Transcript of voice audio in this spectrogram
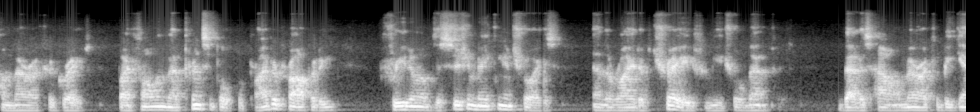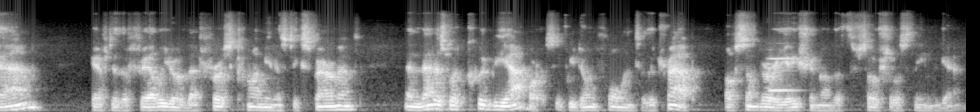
America great by following that principle of private property, freedom of decision making and choice, and the right of trade for mutual benefit. That is how America began after the failure of that first communist experiment. And that is what could be ours if we don't fall into the trap of some variation on the socialist theme again.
